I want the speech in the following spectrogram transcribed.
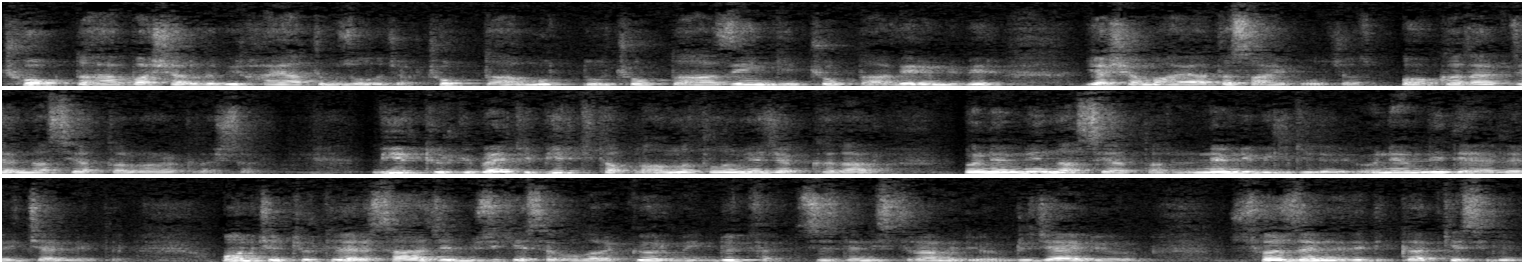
çok daha başarılı bir hayatımız olacak. Çok daha mutlu, çok daha zengin, çok daha verimli bir yaşama hayata sahip olacağız. O kadar güzel nasihatler var arkadaşlar. Bir türkü belki bir kitapla anlatılamayacak kadar önemli nasihatler, önemli bilgileri, önemli değerleri içermektedir. Onun için türküleri sadece müzik eseri olarak görmeyin lütfen. Sizden istirham ediyorum, rica ediyorum. Sözlerine de dikkat kesilin.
